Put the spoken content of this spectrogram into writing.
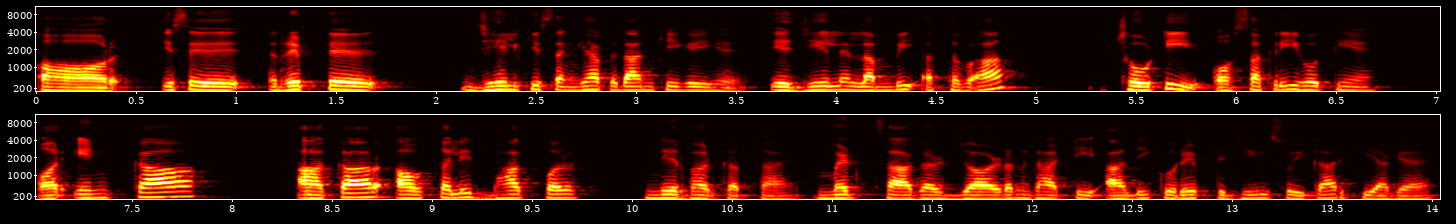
और इसे रिप्ट झील की संख्या प्रदान की गई है। ये झीलें लंबी अथवा छोटी और सक्रिय होती हैं, और इनका आकार अवतलित भाग पर निर्भर करता है। मृत सागर जॉर्डन घाटी आदि को रिप्ट झील स्वीकार किया गया है।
